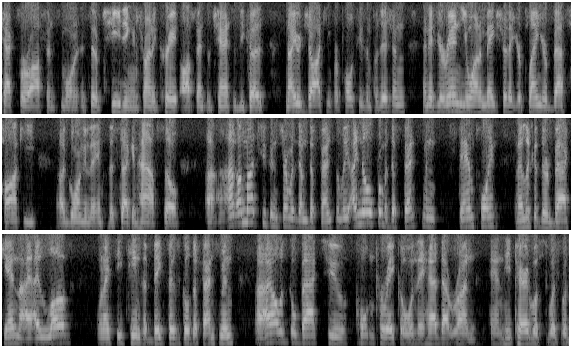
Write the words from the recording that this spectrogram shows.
check for offense more instead of cheating and trying to create offensive chances because now you're jockeying for postseason position. And if you're in, you want to make sure that you're playing your best hockey uh, going into, into the second half. So uh, I'm not too concerned with them defensively. I know from a defenseman standpoint, and I look at their back end, I, I love when I see teams of big physical defensemen I always go back to Colton Parayko when they had that run, and he paired with with with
